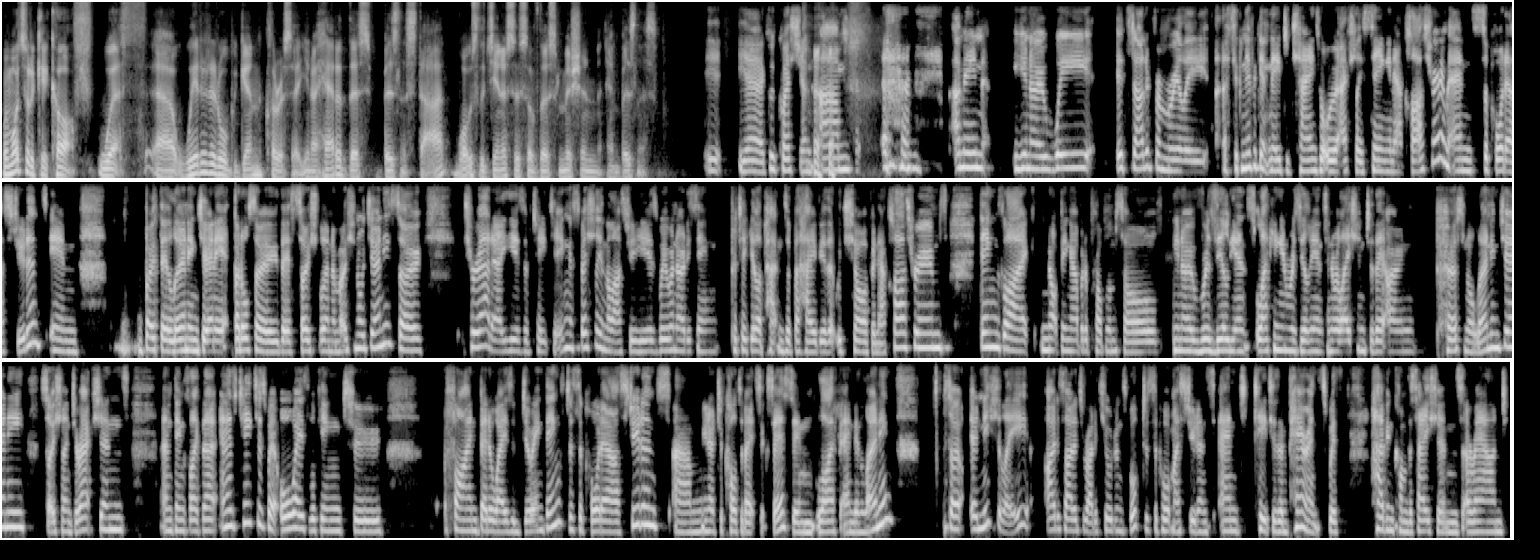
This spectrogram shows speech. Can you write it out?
we might sort of kick off with uh, where did it all begin, Clarissa? You know, how did this business start? What was the genesis of this mission and business? Yeah, good question. Um, I mean, you know, we it started from really a significant need to change what we were actually seeing in our classroom and support our students in both their learning journey, but also their social and emotional journey. So, throughout our years of teaching, especially in the last few years, we were noticing particular patterns of behavior that would show up in our classrooms. Things like not being able to problem solve, you know, resilience, lacking in resilience in relation to their own personal learning journey, social interactions, and things like that. And as teachers, we're always looking to find better ways of doing things to support our students, um, you know, to cultivate success in life and in learning. So initially, I decided to write a children's book to support my students and teachers and parents with having conversations around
